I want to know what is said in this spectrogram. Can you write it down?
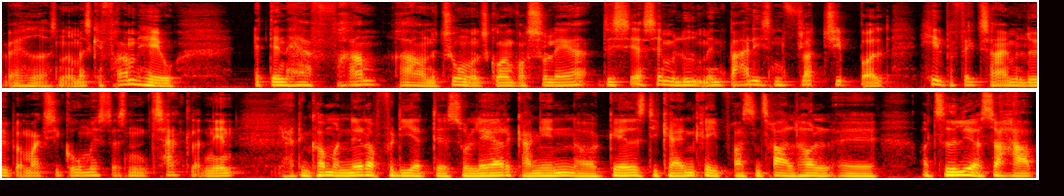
hvad hedder sådan noget, man skal fremhæve at den her fremragende 2-0-scoring, hvor Soler, det ser simpelthen ud, men bare lige sådan en flot chipbold, helt perfekt time løb, og Maxi Gomes, der sådan takler den ind. Ja, den kommer netop fordi, at øh, Soler kan ind, og Gades, de kan angribe fra centralt hold, øh, og tidligere så har,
